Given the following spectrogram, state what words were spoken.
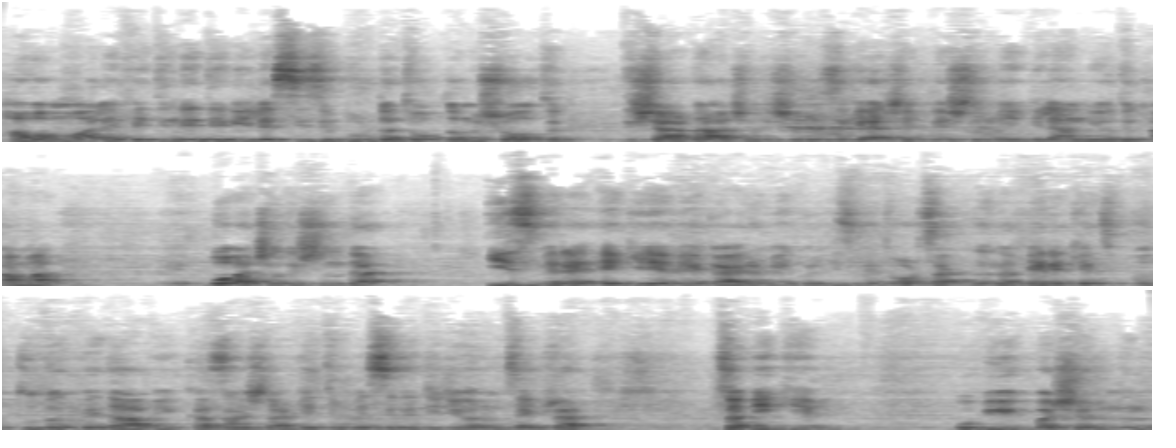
hava muhalefeti nedeniyle sizi burada toplamış olduk. Dışarıda açılışımızı gerçekleştirmeyi planlıyorduk ama e, bu açılışında İzmir'e, Ege'ye ve gayrimenkul hizmet ortaklığına bereket, mutluluk ve daha büyük kazançlar getirmesini diliyorum tekrar. Tabii ki bu büyük başarının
